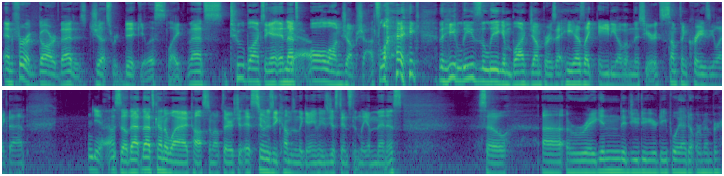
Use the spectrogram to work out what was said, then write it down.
And for a guard, that is just ridiculous. Like that's two blocks again, and that's Yeah. all on jump shots. Like he leads the league in block jumpers. That he has like 80 of them this year. It's something crazy like that. Yeah, So that that's kind of why I tossed him up there. It's ju- As soon as he comes in the game, he's just instantly a menace. So, uh, Reagan, did you do your depoy? I don't remember.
